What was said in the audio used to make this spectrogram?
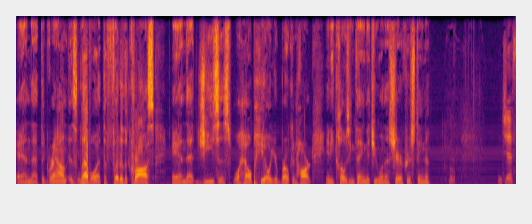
and that the ground is level at the foot of the cross and that jesus will help heal your broken heart. Any closing thing that you want to share christina? Just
